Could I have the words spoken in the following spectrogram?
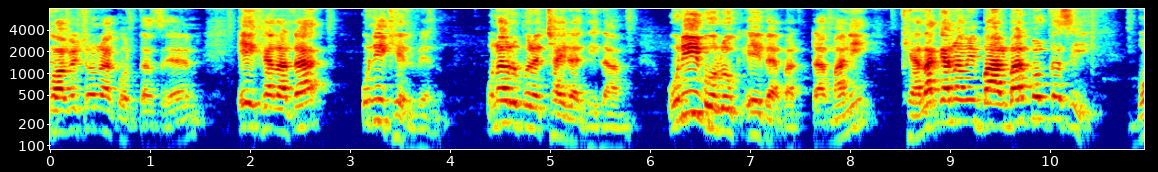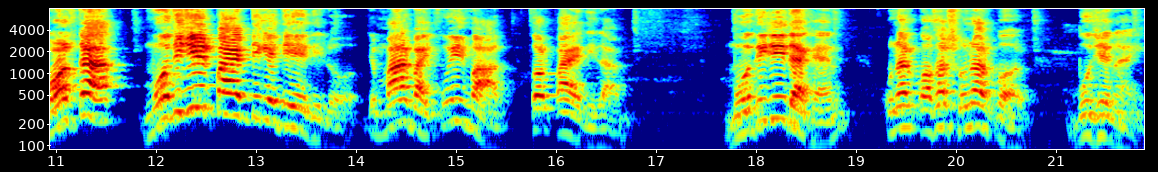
গবেষণা করতেছেন। এই খেলাটা উনি খেলবেন। ওনার উপরে ছাইরা দিলাম। উনি বলুক এই ব্যাপারটা। মানে খেলা কেন আমি বারবার বলতেছি? বলটা মোদিজির পায়ের দিকে দিয়ে দিল যে, মার ভাই, তুই মার, তোর পায়ে দিলাম। মোদিজি দেখেন ওনার কথা শোনার পর বুঝে নাই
